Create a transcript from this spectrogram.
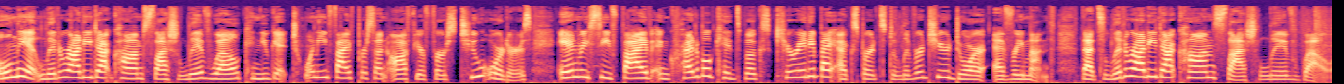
Only at literati.com slash livewell can you get 25% off your first two orders and receive five incredible kids' books curated by experts delivered to your door every month. That's literati.com slash livewell.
